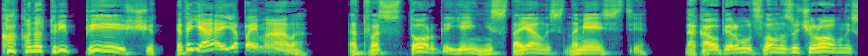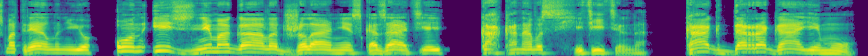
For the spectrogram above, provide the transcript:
Как она трепещет! Это я ее поймала!» От восторга ей не стоялось на месте. А Каупервуд, словно зачарованный, смотрел на нее. Он изнемогал от желания сказать ей, как она восхитительна, как дорога ему.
